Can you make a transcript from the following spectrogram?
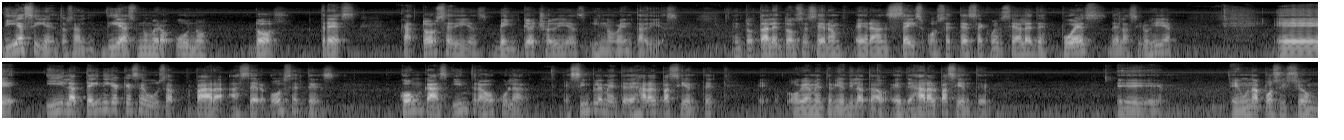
día siguiente, o sea, días número 1, 2, 3, 14 días, 28 días y 90 días. En total entonces eran, eran 6 OCT secuenciales después de la cirugía. Eh, y la técnica que se usa para hacer OCTs con gas intraocular es simplemente dejar al paciente, eh, obviamente bien dilatado, es dejar al paciente eh, en una posición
